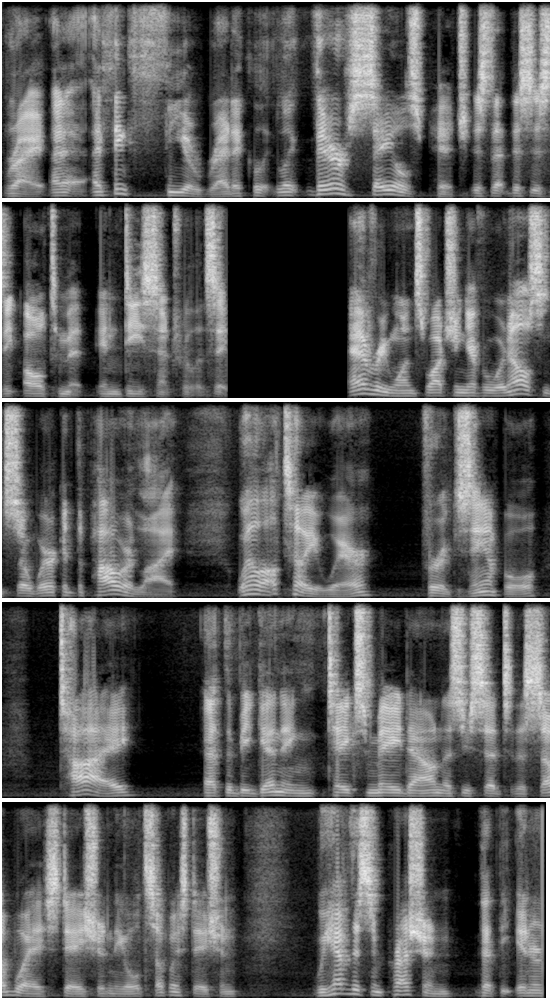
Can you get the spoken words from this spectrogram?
Right. I, I think theoretically, like their sales pitch is that this is the ultimate in decentralization. Everyone's watching everyone else, and so where could the power lie? Well, I'll tell you where. For example, Ty at the beginning takes Mae down, as you said, to the subway station, the old subway station. We have this impression that the internet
